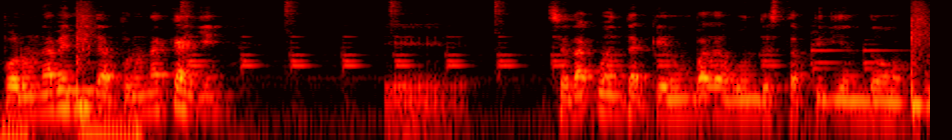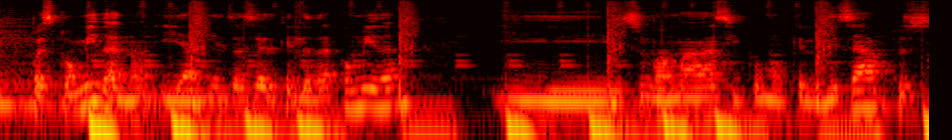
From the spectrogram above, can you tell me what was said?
por una avenida, por una calle, eh, se da cuenta que un vagabundo está pidiendo pues comida, ¿no? Y alguien se acerca y le da comida y su mamá así como que le dice, ah, pues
